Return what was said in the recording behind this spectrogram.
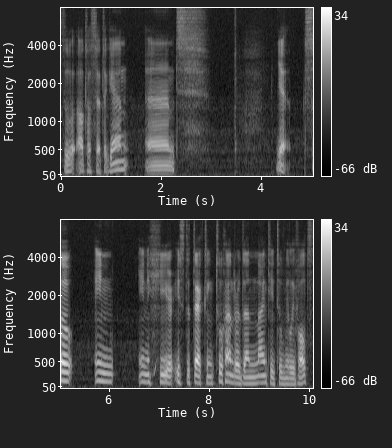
do auto set again and yeah so in in here is detecting 292 millivolts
